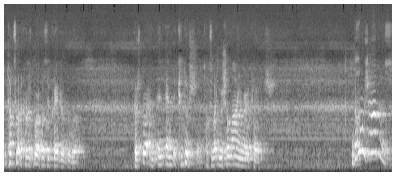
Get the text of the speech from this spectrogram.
It talks about HaKadosh Baruch as the creator of the world. And, and, and the Kedusha, it talks about Yerushalayim or Kodesh. Doesn't about Shabbos.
